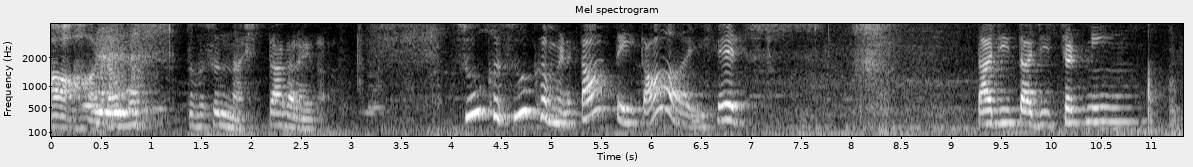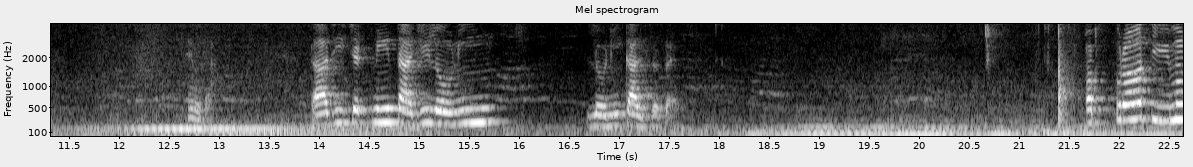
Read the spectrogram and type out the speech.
आहा आता मस्त बसून नाश्ता करायचा. सुख सुख म्हणतात ते काय? हेच. ताजी ताजी चटणी. हे बघा. ताजी चटणी ताजी लोणी. लोणी कालचंच आहे. अप्रतिम.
